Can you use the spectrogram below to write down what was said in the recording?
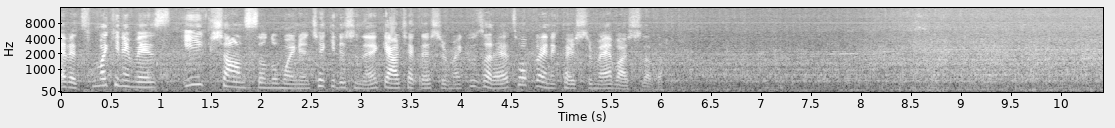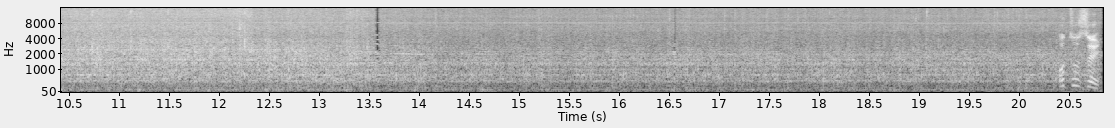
Evet, makinemiz ilk şanslı numaranın çekilişini gerçekleştirmek üzere toplarını karıştırmaya başladı. Otuz üç.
